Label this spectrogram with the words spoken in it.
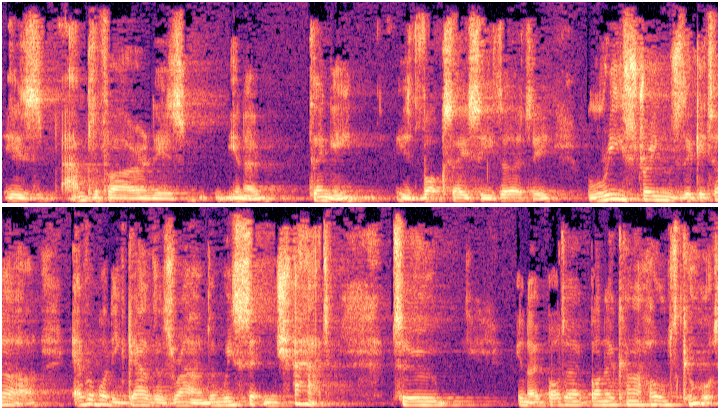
his amplifier and his, you know, thingy, his Vox AC30, restrings the guitar everybody gathers round and we sit and chat to, you know, Bono, Bono holds court.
